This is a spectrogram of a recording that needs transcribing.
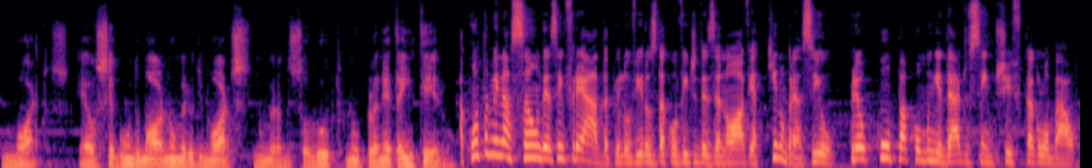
mortos. É o segundo maior número de mortos, número absoluto, no planeta inteiro. A contaminação desenfreada pelo vírus da Covid-19 aqui no Brasil preocupa a comunidade científica global.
